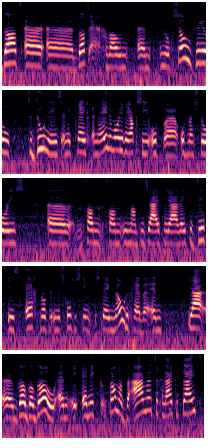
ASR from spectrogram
dat er, uh, dat er gewoon uh, nog zoveel te doen is. En ik kreeg een hele mooie reactie op, uh, op mijn stories. van, van iemand die zei van ja, weet je, dit is echt wat we in het schoolsysteem nodig hebben. En ja, go, go, go. En, en ik kan dat beamen. Tegelijkertijd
